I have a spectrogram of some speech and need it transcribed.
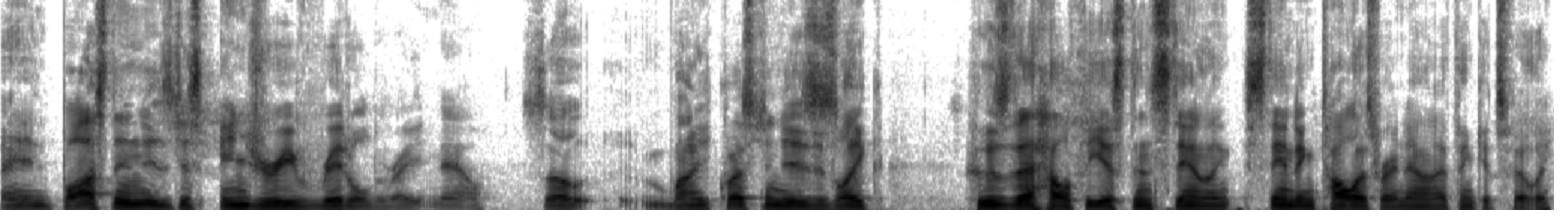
And Boston is just injury riddled right now. So my question is is like who's the healthiest and standing standing tallest right now? I think it's Philly.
